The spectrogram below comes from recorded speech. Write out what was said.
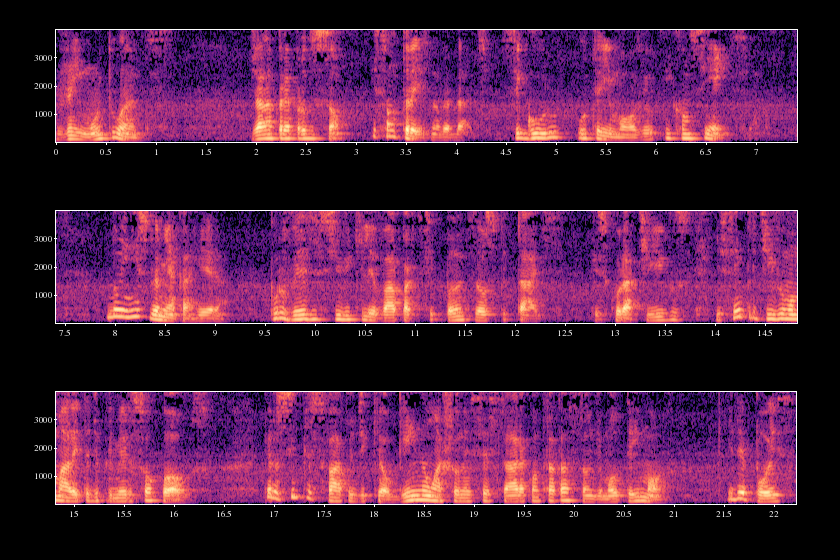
vem muito antes, já na pré-produção. E são três, na verdade: seguro, UTI móvel e consciência. No início da minha carreira, por vezes tive que levar participantes a hospitais, fiz curativos e sempre tive uma maleta de primeiros socorros, pelo simples fato de que alguém não achou necessária a contratação de uma UTI móvel e depois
